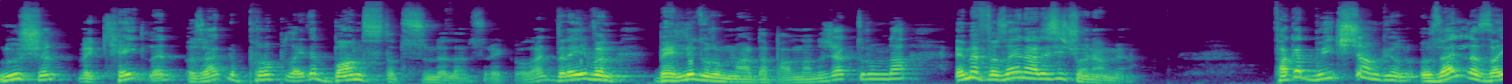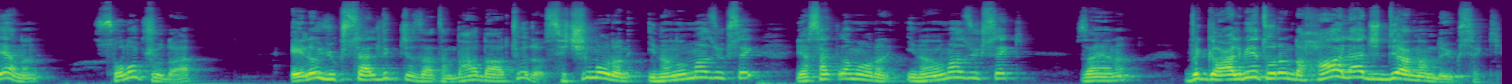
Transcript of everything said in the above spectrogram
Lucian ve Caitlyn özellikle pro play'de ban statüsündeler sürekli olarak. Draven belli durumlarda banlanacak durumda. MF ve Zaya neredeyse hiç oynanmıyor. Fakat bu iki şampiyon özellikle Zaya'nın solo queue'da Elo yükseldikçe zaten daha da artıyordu. Seçilme oranı inanılmaz yüksek. Yasaklama oranı inanılmaz yüksek Zaya'nın. Ve galibiyet oranı da hala ciddi anlamda yüksek.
